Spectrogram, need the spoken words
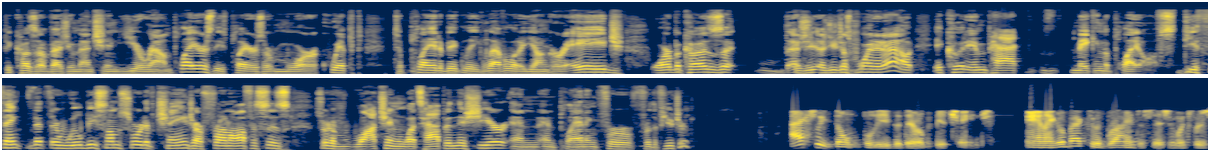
because of, as you mentioned, year round players. These players are more equipped to play at a big league level at a younger age, or because as you, as you just pointed out, it could impact making the playoffs. Do you think that there will be some sort of change? Our front offices sort of watching what's happened this year and, and planning for, for the future? I actually don't believe that there will be a change. And I go back to the Bryant decision, which was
